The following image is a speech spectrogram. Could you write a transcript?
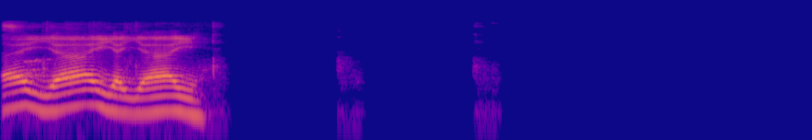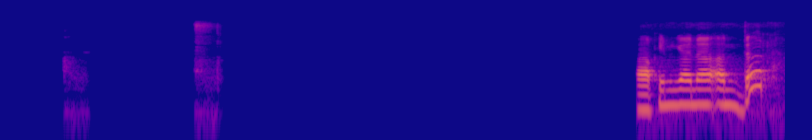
Ay, ay, ay, ay. Akin nga na andar.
